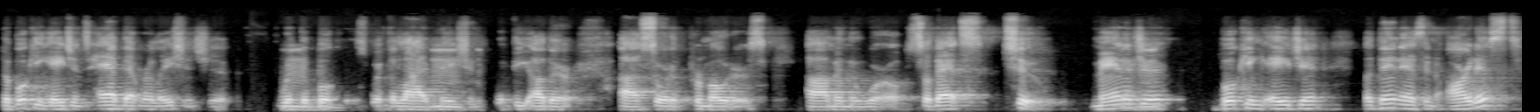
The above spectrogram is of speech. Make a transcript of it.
the booking agents have that relationship with mm-hmm. the bookers, with the Live mm-hmm. Nation, with the other uh, sort of promoters um, in the world. So that's two manager, mm-hmm. booking agent. But then as an artist,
